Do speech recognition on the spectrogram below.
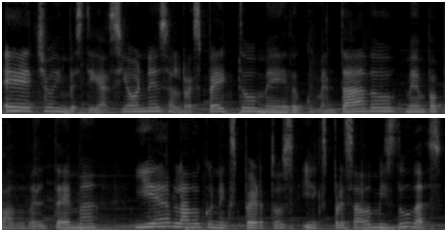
He hecho investigaciones al respecto, me he documentado, me he empapado del tema y he hablado con expertos y expresado mis dudas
